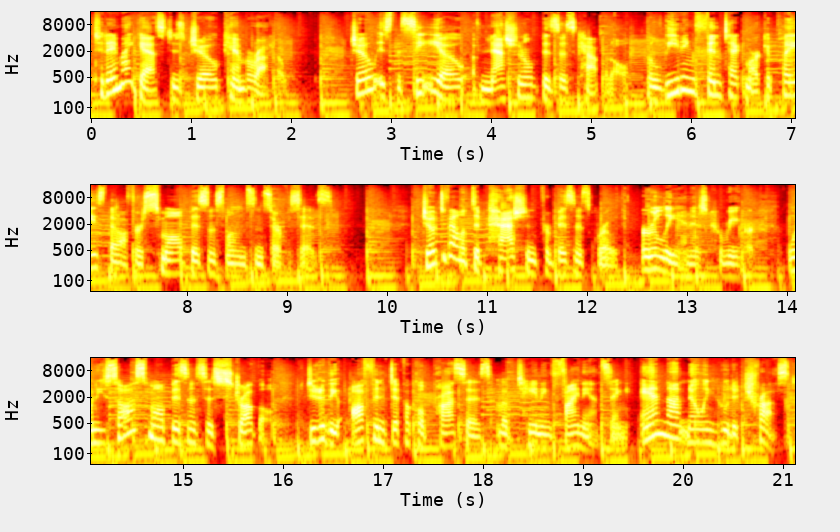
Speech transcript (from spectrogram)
Today, my guest is Joe Camberato. Joe is the CEO of National Business Capital, the leading fintech marketplace that offers small business loans and services. Joe developed a passion for business growth early in his career when he saw small businesses struggle due to the often difficult process of obtaining financing and not knowing who to trust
